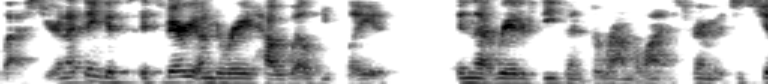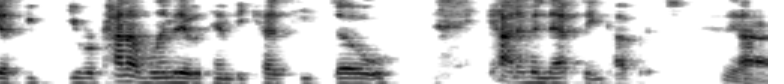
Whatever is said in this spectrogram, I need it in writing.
last year. And I think it's, it's very underrated how well he played in that Raiders defense around the line of scrimmage. It's just you, you were kind of limited with him because he's so kind of inept in coverage. Yeah. Uh,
